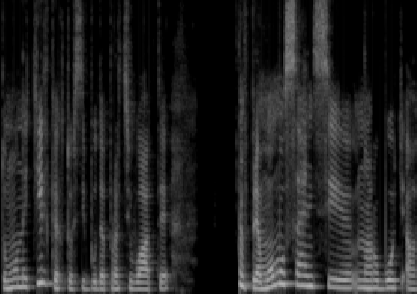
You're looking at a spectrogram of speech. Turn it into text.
Тому не тільки хтось і буде працювати в прямому сенсі на роботі, а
